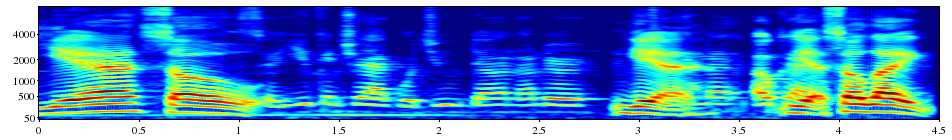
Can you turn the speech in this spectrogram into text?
Yeah, so so you can track what you've done under yeah, okay yeah. So like,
